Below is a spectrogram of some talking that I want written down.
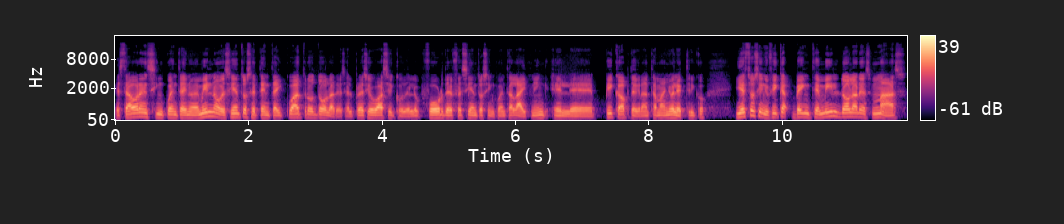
Está ahora en 59.974 dólares el precio básico del Ford F-150 Lightning, el eh, pickup de gran tamaño eléctrico, y esto significa 20.000 dólares más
